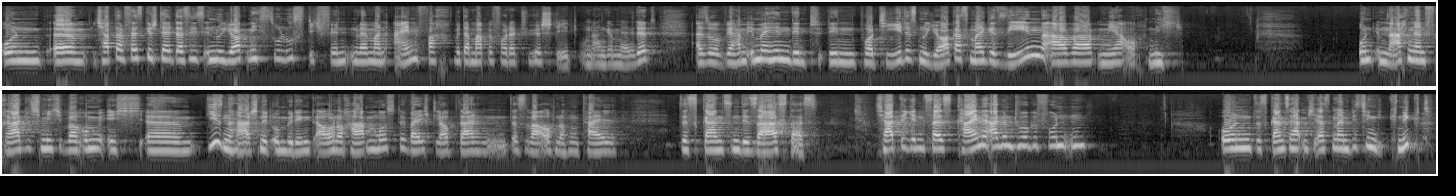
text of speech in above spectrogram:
Und ähm, ich habe dann festgestellt, dass sie es in New York nicht so lustig finden, wenn man einfach mit der Mappe vor der Tür steht, unangemeldet. Also wir haben immerhin den, den Portier des New Yorkers mal gesehen, aber mehr auch nicht. Und im Nachhinein frage ich mich, warum ich äh, diesen Haarschnitt unbedingt auch noch haben musste, weil ich glaube, das war auch noch ein Teil des ganzen Desasters. Ich hatte jedenfalls keine Agentur gefunden und das Ganze hat mich erstmal ein bisschen geknickt.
